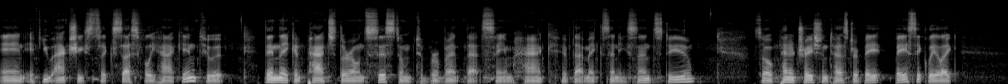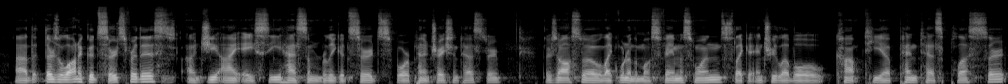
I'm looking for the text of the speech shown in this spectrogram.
And if you actually successfully hack into it, then they can patch their own system to prevent that same hack, if that makes any sense to you. So, penetration tester ba- basically like uh, th- there's a lot of good certs for this. Uh, GIAC has some really good certs for penetration tester. There's also like one of the most famous ones, like an entry level CompTIA Pentest Plus cert.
